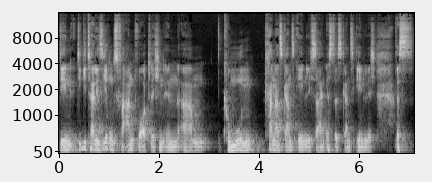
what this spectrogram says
den Digitalisierungsverantwortlichen in ähm, Kommunen kann das ganz ähnlich sein, ist es ganz ähnlich. Das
